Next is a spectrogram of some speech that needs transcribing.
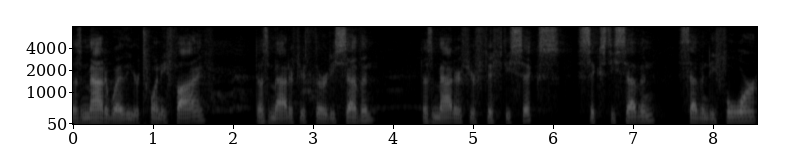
doesn't matter whether you're 25, doesn't matter if you're 37, doesn't matter if you're 56, 67, 74,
